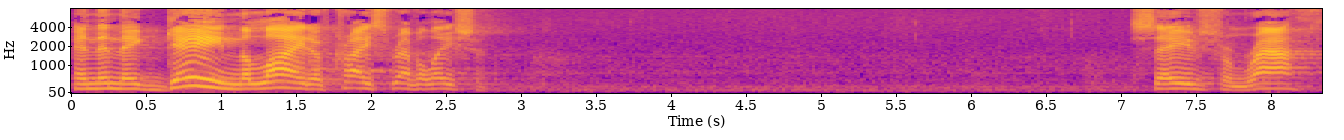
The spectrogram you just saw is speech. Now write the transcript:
and then they gain the light of Christ's revelation. saved from wrath,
